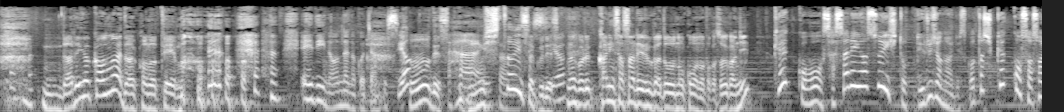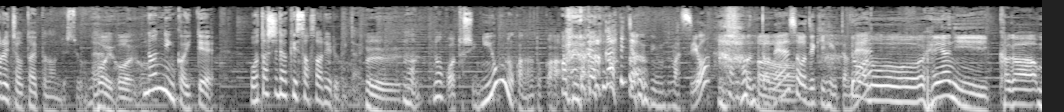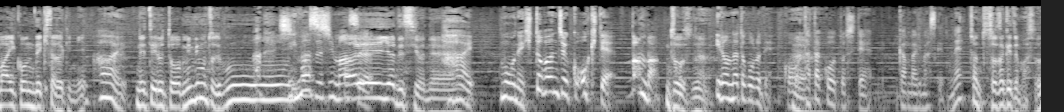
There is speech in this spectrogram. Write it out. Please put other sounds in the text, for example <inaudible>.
<laughs> 誰が考えたこのテーマ？<laughs> AD の女の子ちゃんですよ。そうです、はい、虫対策です。なんかこれ蚊に刺されるかどうのこうのとかそういう感じ？結構刺されやすい人っているじゃないですか。私結構刺されちゃうタイプなんですよね。はいはい、はい、何人かいて私だけ刺されるみたいな、ななんか私匂うのかなとか <laughs> 考えちゃいますよ。<laughs> 本当ね正直に言うとね。でもあの部屋に蚊が舞い込んできた時に、はい、寝てると耳元でブーン。しますします。あれ嫌ですよね。はい。もうね一晩中こう起きてバンバン。そうですね。いろんなところでこう叩こうとして頑張りますけどね、ちゃんと叩けてます？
